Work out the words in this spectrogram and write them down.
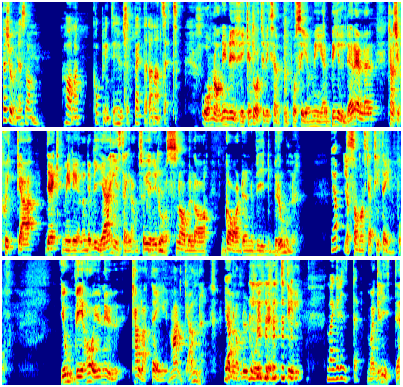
personer som har någon koppling till huset på ett eller annat sätt. Och om någon är nyfiken då till exempel på att se mer bilder eller kanske skicka direktmeddelande via Instagram så är det då snabela garden vid bron Ja, som man ska titta in på. Jo, vi har ju nu kallat dig Maggan. Ja. Även om du då är döpt till Margrethe. Margrite.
